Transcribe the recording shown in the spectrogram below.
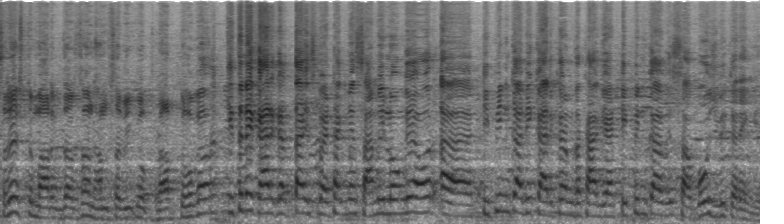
श्रेष्ठ मार्गदर्शन हम सभी को प्राप्त होगा। कितने कार्यकर्ता इस बैठक में शामिल होंगे और टिफ़िन का भी कार्यक्रम रखा गया, टिफ़िन का बोझ भी करेंगे?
